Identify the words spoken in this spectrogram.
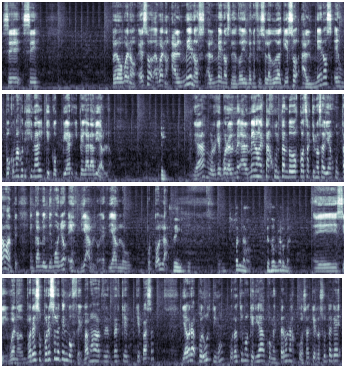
Sí, sí. Pero bueno, eso, bueno, al menos, al menos les doy el beneficio de la duda que eso al menos es un poco más original que copiar y pegar a Diablo. Sí. ¿Ya? Porque por al, menos estás juntando dos cosas que no se habían juntado antes. En cambio, el demonio es diablo, es diablo por todos lados. Sí, por todos lados, eso es verdad. Eh, sí, bueno, por eso, por eso le tengo fe. Vamos a ver qué, pasa. Y ahora, por último, por último quería comentar unas cosas. Que resulta que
